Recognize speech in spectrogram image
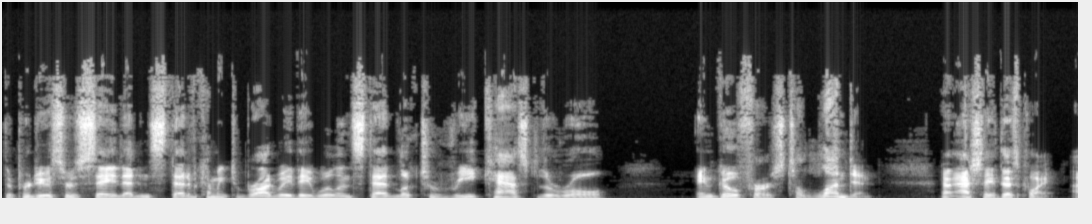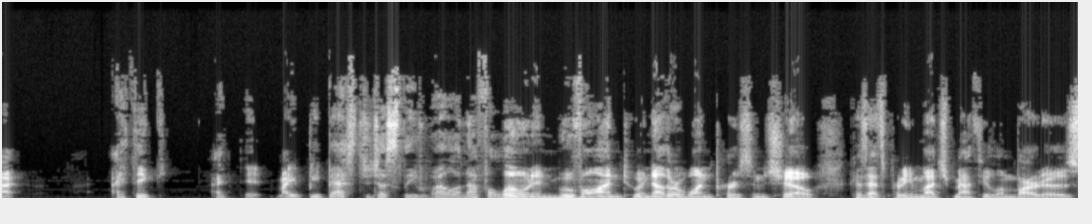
The producers say that instead of coming to Broadway, they will instead look to recast the role and go first to London. Now, actually, at this point, I, I think I, it might be best to just leave well enough alone and move on to another one-person show because that's pretty much Matthew Lombardo's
